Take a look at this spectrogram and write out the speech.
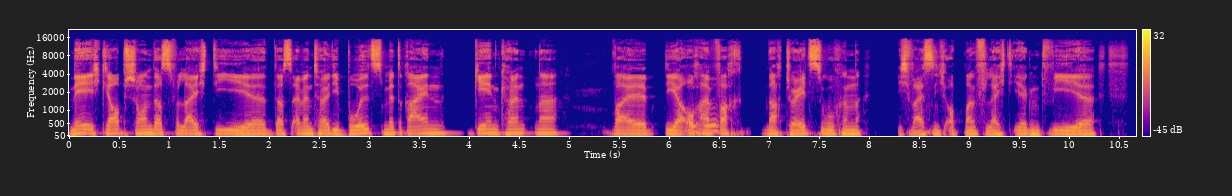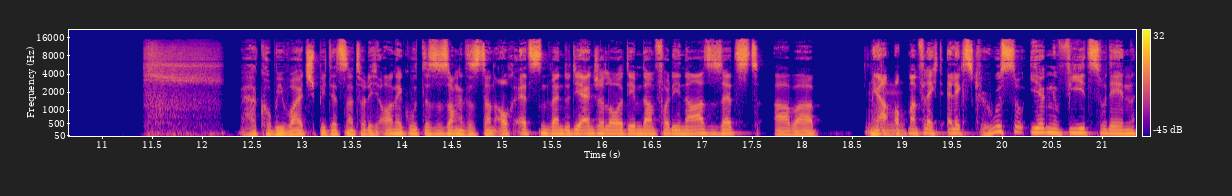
Nee, ich glaube schon, dass vielleicht die, dass eventuell die Bulls mit reingehen könnten, ne? weil die ja auch mhm. einfach nach Trades suchen. Ich weiß nicht, ob man vielleicht irgendwie, ja, Kobe White spielt jetzt natürlich auch eine gute Saison. Das ist dann auch ätzend, wenn du die Angelo dem dann vor die Nase setzt. Aber ja, mhm. ob man vielleicht Alex Caruso irgendwie zu den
